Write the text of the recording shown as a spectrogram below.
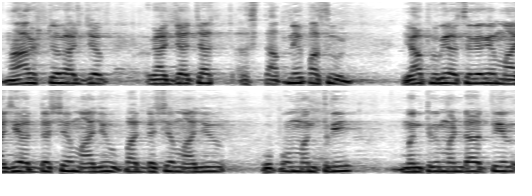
महाराष्ट्र राज्य राज्याच्या स्थापनेपासून यापुढे असलेले माजी अध्यक्ष माजी उपाध्यक्ष माजी उपमंत्री मंत्रिमंडळातील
